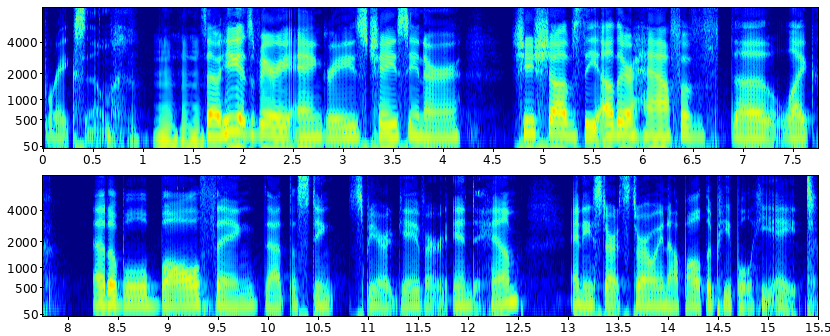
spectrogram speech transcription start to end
breaks him. Mm-hmm. So he gets very angry. He's chasing her. She shoves the other half of the like edible ball thing that the stink spirit gave her into him, and he starts throwing up all the people he ate.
